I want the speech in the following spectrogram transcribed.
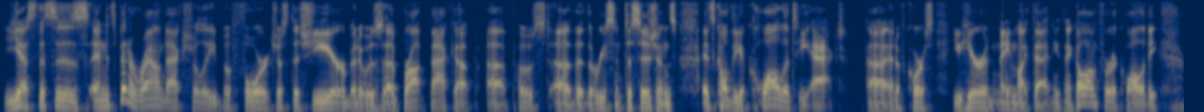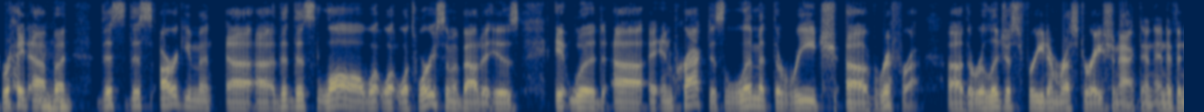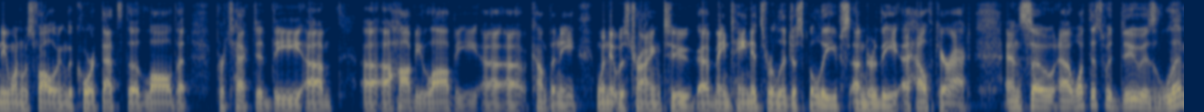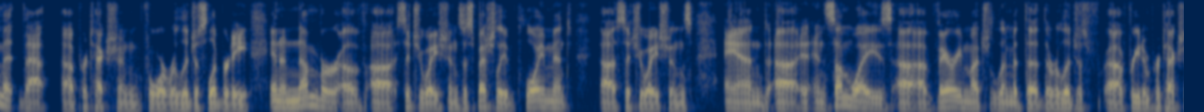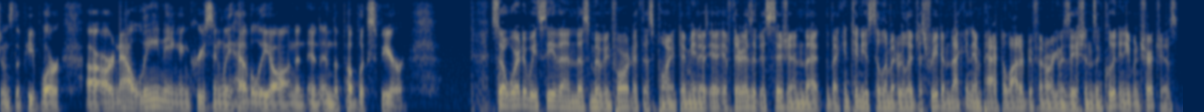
Yes, this is, and it's been around actually before just this year, but it was uh, brought back up uh, post uh, the the recent decisions. It's called the Equality Act. Uh, and of course, you hear a name like that and you think, "Oh, I'm for equality," right? Uh, But this this argument, uh, uh, th- this law, what what what's worrisome about it is it would, uh, in practice, limit the reach of RFRA. Uh, the Religious Freedom Restoration Act, and, and if anyone was following the court, that's the law that protected the um, uh, a Hobby Lobby uh, uh, company when it was trying to uh, maintain its religious beliefs under the uh, Healthcare Act. And so, what this would do is limit that. Protection for religious liberty in a number of situations, especially employment uh, situations, and uh, in some ways, uh, uh, very much limit the the religious uh, freedom protections that people are are are now leaning increasingly heavily on in, in, in the public sphere. So where do we see then this moving forward at this point? I mean, if, if there is a decision that that continues to limit religious freedom, that can impact a lot of different organizations, including even churches.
